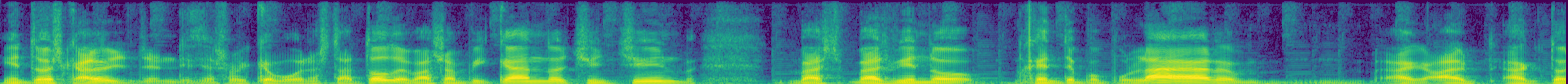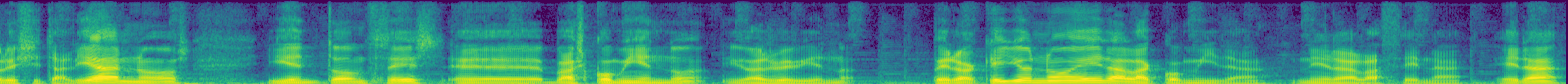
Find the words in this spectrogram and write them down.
Y entonces, claro, dices, oye, qué bueno está todo, y vas a picando, chin, chin, vas, vas viendo gente popular, a- a- actores italianos, y entonces eh, vas comiendo y vas bebiendo. Pero aquello no era la comida, ni era la cena, era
